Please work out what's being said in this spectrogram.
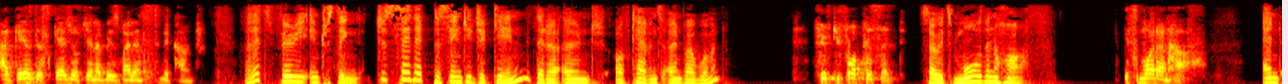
against the scourge of gender-based violence in the country. Now that's very interesting. Just say that percentage again that are owned of taverns owned by women. 54%. So it's more than half. It's more than half. And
